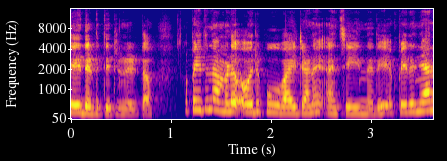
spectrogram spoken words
ചെയ്തെടുത്തിട്ടുണ്ട് കേട്ടോ അപ്പോൾ ഇത് നമ്മൾ ഒരു പൂവായിട്ടാണ് ചെയ്യുന്നത്. അപ്പോൾ ഇത് ഞാൻ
